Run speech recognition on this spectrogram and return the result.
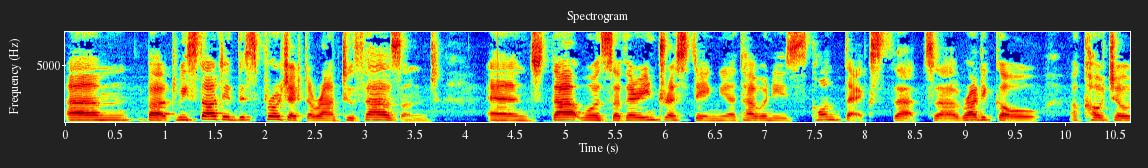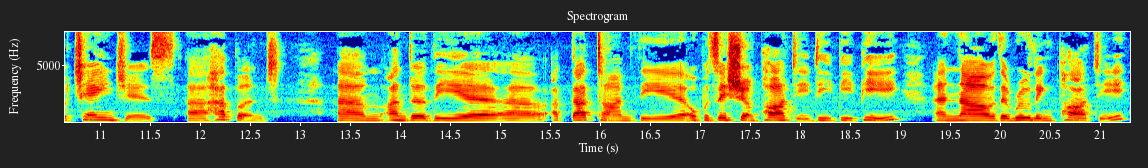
Um, but we started this project around 2000, and that was a very interesting uh, Taiwanese context that uh, radical cultural changes happened um, under the uh, at that time the opposition party DPP and now the ruling party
